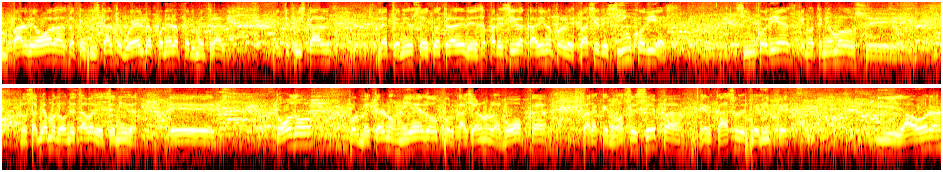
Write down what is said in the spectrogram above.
un par de horas hasta que el fiscal te vuelve a poner la perimetral. Este fiscal la ha tenido secuestrada y desaparecida Karina por el espacio de cinco días. Cinco días que no teníamos, eh, no sabíamos dónde estaba detenida. Eh, todo por meternos miedo, por callarnos la boca, para que no se sepa el caso de Felipe. Y ahora,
